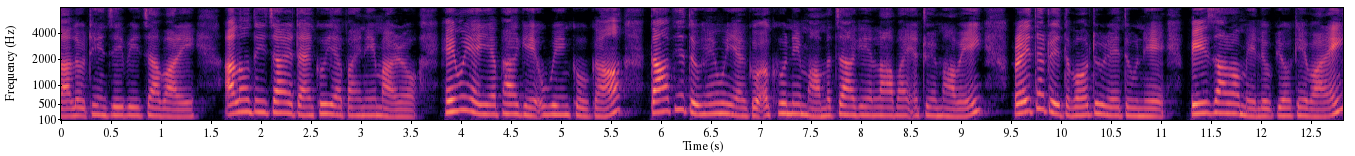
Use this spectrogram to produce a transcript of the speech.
လားလို့ထင်ကြီးပေးကြပါတယ်။အားလုံးသိကြတဲ့အတိုင်းခုရပိုင်းထဲမှာတော့ဟိန်းဝရရဲ့ဖခင်ဦးဝင်းကိုကတားဖြစ်သူဟိန်းဝရကိုအခုနှစ်မှာမကြခင်လပိုင်းအတွင်းမှာပဲပရိသတ်တွေသဘောတူတဲ့သူနဲ့ပေးစားတော့မယ်လို့ပြောခဲ့ပါတယ်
